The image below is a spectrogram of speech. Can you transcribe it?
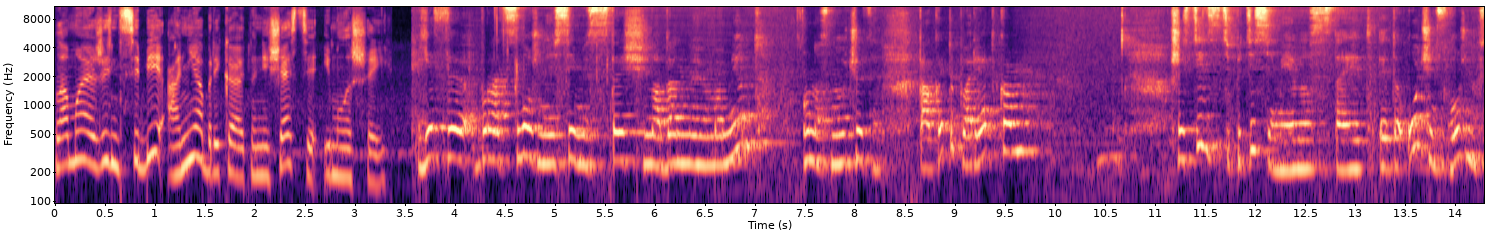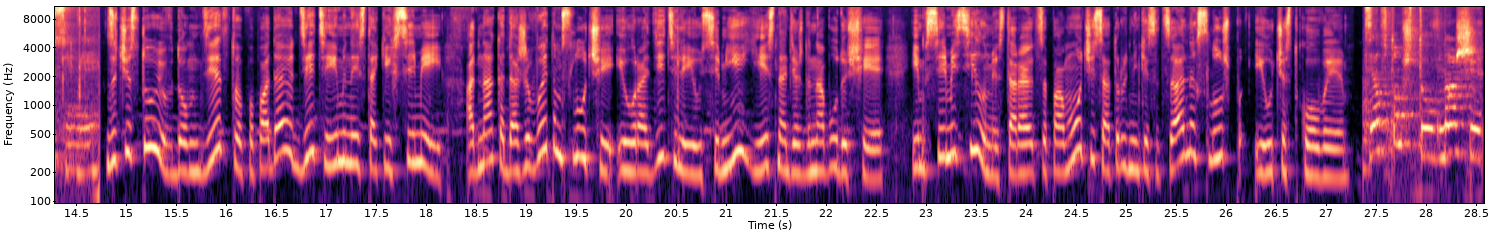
Ломая жизнь себе, они обрекают на несчастье и малышей. Если брать сложные семьи, состоящие на данный момент у нас на учете, так, это порядка 65 семей у нас состоит. Это очень сложных семей. Зачастую в дом детства попадают дети именно из таких семей. Однако даже в этом случае и у родителей, и у семьи есть надежда на будущее. Им всеми силами стараются помочь и сотрудники социальных служб, и участковые. Дело в том, что в нашей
